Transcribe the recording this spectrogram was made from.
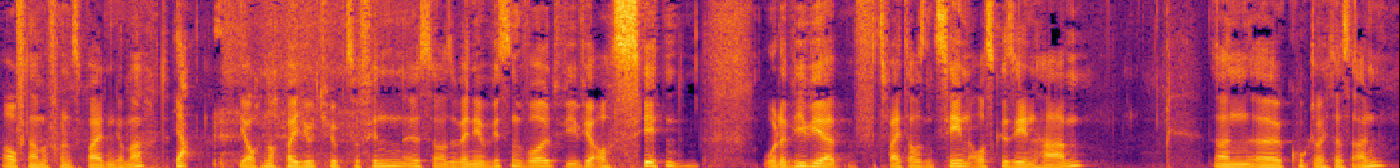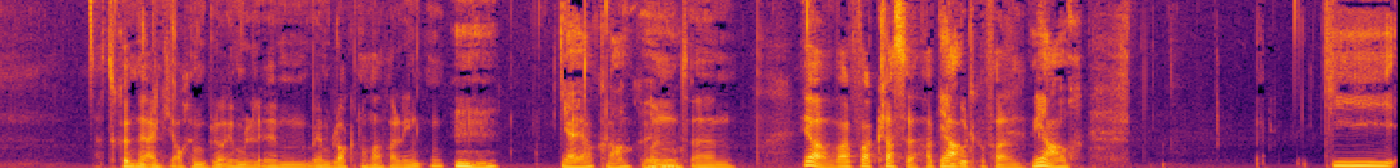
ähm, von uns beiden gemacht, Ja. die auch noch bei YouTube zu finden ist. Also wenn ihr wissen wollt, wie wir aussehen oder wie wir 2010 ausgesehen haben, dann äh, guckt euch das an. Das können wir eigentlich auch im, im, im, im Blog nochmal verlinken. Ja, ja, klar. Und ähm, ja, war, war klasse, hat Ja. mir gut gefallen. Mir auch. Die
